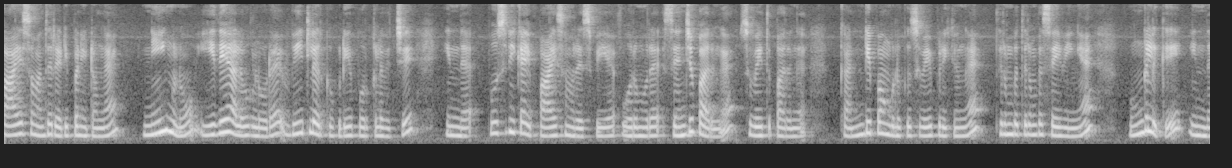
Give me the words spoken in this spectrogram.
பாயசம் வந்து ரெடி பண்ணிட்டோங்க. நீங்களும் இதே அளவுகளோட வீட்டில் இருக்கக்கூடிய பொருட்களை வச்சு இந்த பூசணிக்காய் பாயசம் ரெசிபியை ஒரு முறை செஞ்சு பாருங்கள் சுவைத்து பாருங்கள் கண்டிப்பாக உங்களுக்கு சுவை பிடிக்குங்க. திரும்ப திரும்ப செய்வீங்க. உங்களுக்கு இந்த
